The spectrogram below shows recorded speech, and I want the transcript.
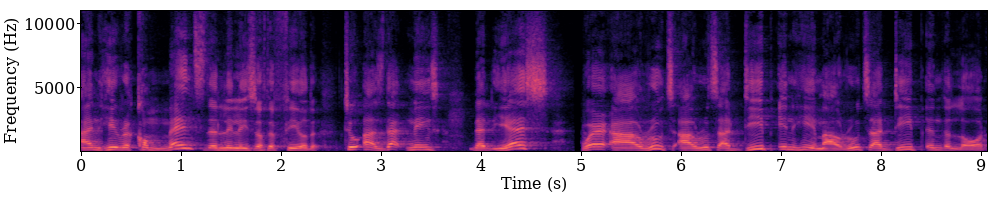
and he recommends the lilies of the field to us. That means that yes, where our roots, our roots are deep in him, our roots are deep in the Lord,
